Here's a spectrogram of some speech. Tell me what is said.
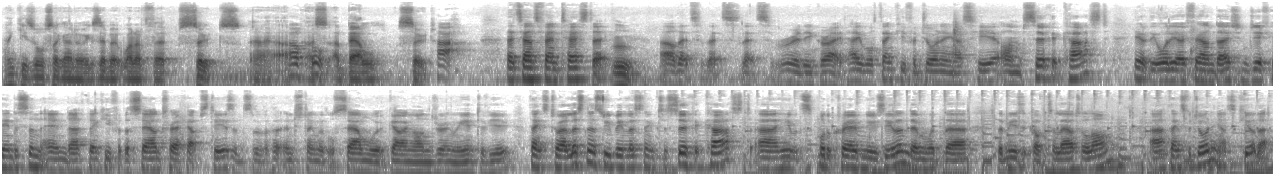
I think he's also going to exhibit one of the suits, uh, a- Oh, cool. a bell suit. Ah, that sounds fantastic. Mm. Oh, that's that's that's really great. Hey, well, thank you for joining us here on Circuit Cast here at the Audio Foundation, Jeff Henderson, and uh, thank you for the soundtrack upstairs. It's sort of an interesting little sound work going on during the interview. Thanks to our listeners. We've been listening to Circuit Cast uh, here with the support of Creative New Zealand and with uh, the music of Te Lau Te Long. Uh, thanks for joining us. Kia ora.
